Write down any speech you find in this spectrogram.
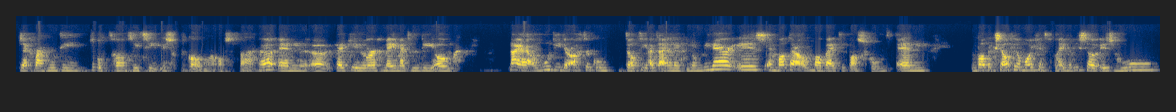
zeg maar, hoe die tot transitie is gekomen, als het ware. En uh, kijk je heel erg mee met hoe die ook nou ja, hoe die erachter komt dat hij uiteindelijk non-binair is en wat daar allemaal bij te pas komt. En wat ik zelf heel mooi vind van Evaristo is hoe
